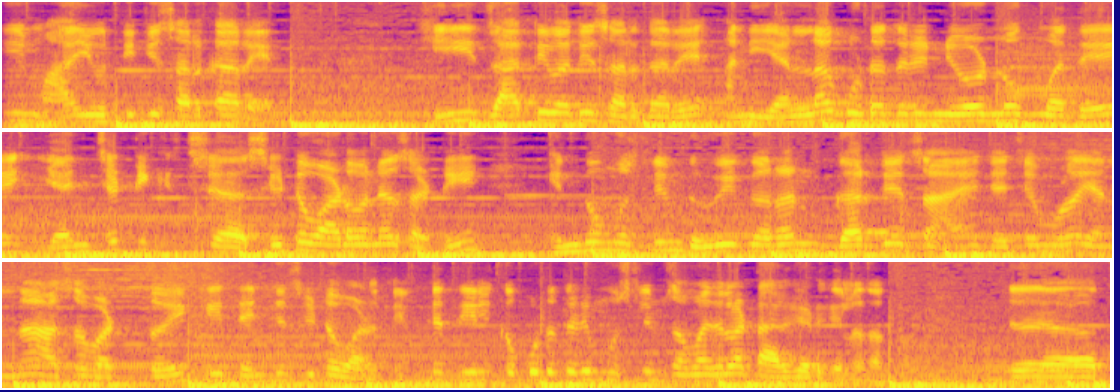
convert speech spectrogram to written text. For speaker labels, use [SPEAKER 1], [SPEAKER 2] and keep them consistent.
[SPEAKER 1] ही महायुतीची सरकार आहे. ही जातीवादी सरकार आहे आणि यांना कुठंतरी निवडणूकमध्ये यांचे तिकीट सीट वाढवण्यासाठी हिंदू मुस्लिम ध्रुवीकरण गरजेचं आहे. ज्याच्यामुळं यांना असं वाटतंय की त्यांची सीटं वाढतील. त्यातील कुठंतरी मुस्लिम समाजाला टार्गेट केला जातो.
